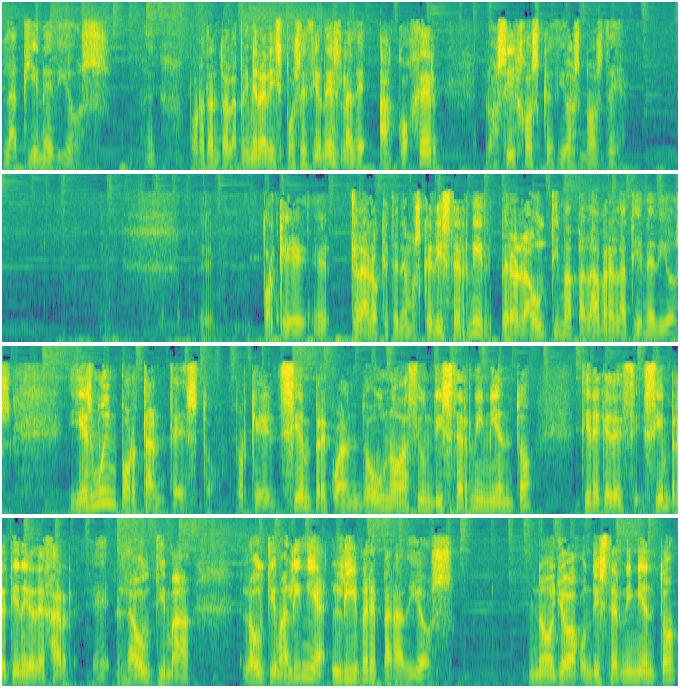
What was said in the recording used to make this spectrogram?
la tiene Dios. ¿eh? Por lo tanto, la primera disposición es la de acoger los hijos que Dios nos dé. ¿Eh? porque claro que tenemos que discernir, pero la última palabra la tiene Dios. Y es muy importante esto, porque siempre cuando uno hace un discernimiento, tiene que siempre tiene que dejar eh, la última la última línea libre para Dios. No yo hago un discernimiento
